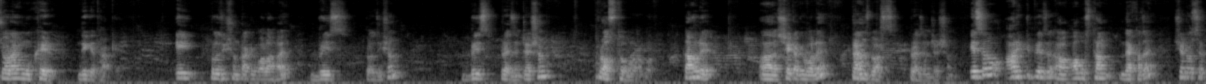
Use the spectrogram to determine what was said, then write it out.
জরায়ু মুখের দিকে থাকে। এই পজিশনটাকে বলা হয় ব্রিজ পজিশন ব্রিজ প্রেজেন্টেশন প্রস্থ বরাবর। তাহলে সেটাকে বলে ট্রান্সভার্স প্রেজেন্টেশন এছাড়াও আরেকটি অবস্থান দেখা যায়, সেটা হচ্ছে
